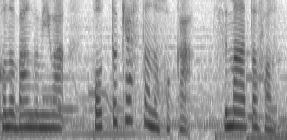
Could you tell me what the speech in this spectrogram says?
この番組はポッドキャストのほかスマートフォン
